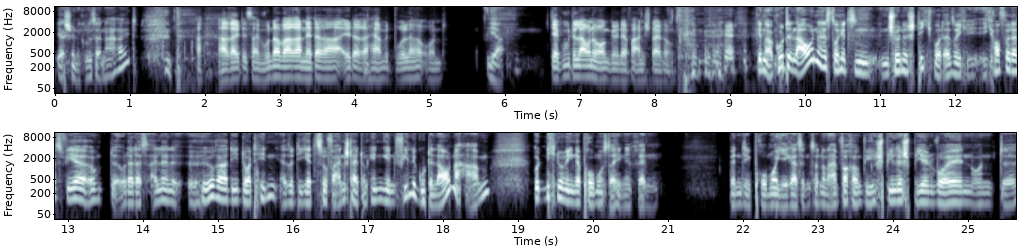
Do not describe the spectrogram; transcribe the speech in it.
Ja, schöne Grüße an Harald. Ha- Harald ist ein wunderbarer, netterer, älterer Herr mit Brille und Ja, der gute Laune-Onkel der Veranstaltung. genau. Gute Laune ist doch jetzt ein, ein schönes Stichwort. Also ich, ich hoffe, dass wir oder dass alle Hörer, die dorthin, also die jetzt zur Veranstaltung hingehen, viele gute Laune haben und nicht nur wegen der Promos dahin rennen. wenn sie Promojäger sind, sondern einfach irgendwie Spiele spielen wollen und äh,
